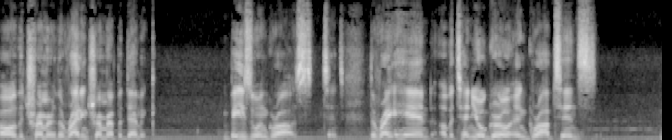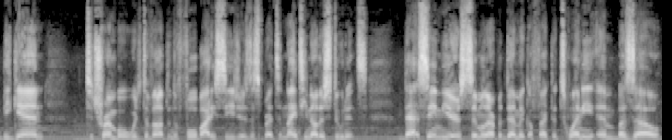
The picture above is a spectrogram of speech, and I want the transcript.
Oh, the tremor, the writing tremor epidemic. Basel and Graz. The right hand of a 10 year old girl in Grabtins began to tremble, which developed into full body seizures that spread to 19 other students. That same year, a similar epidemic affected 20 in Basel,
